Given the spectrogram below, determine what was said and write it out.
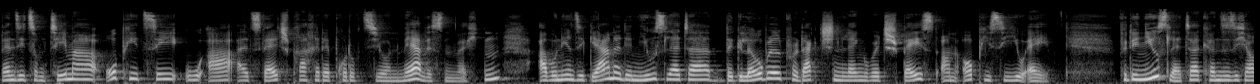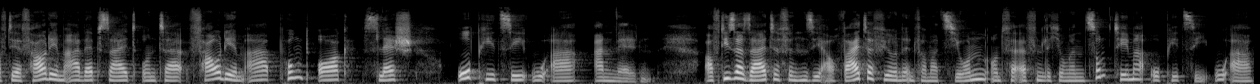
Wenn Sie zum Thema OPC-UA als Weltsprache der Produktion mehr wissen möchten, abonnieren Sie gerne den Newsletter The Global Production Language Based on OPC-UA. Für den Newsletter können Sie sich auf der VDMA-Website unter vdma.org slash OPCUA anmelden. Auf dieser Seite finden Sie auch weiterführende Informationen und Veröffentlichungen zum Thema OPCUA.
